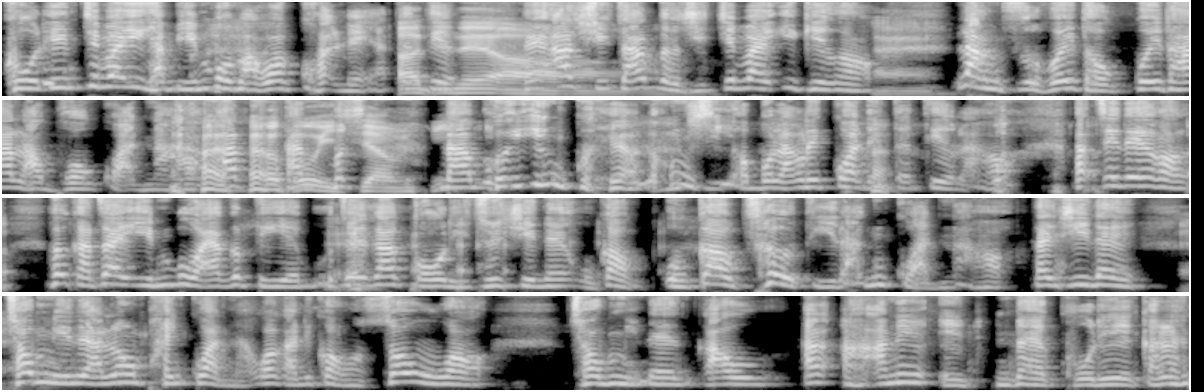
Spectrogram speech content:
苦力即摆伊嫌面某嘛我管诶啊对不对真的哦哎啊，许常德是即摆已经哦，哎，浪子回头归他老婆管啦吼。啊，他为什么？若无因过啊，拢是哦，无人咧管的就对啦吼。啊，即个吼，好佳在因母还个伫个，无这个高里出身的，有够有够彻底难管啦吼。但是咧，聪明人拢歹管啦。我甲你讲，所有哦。聪明的搞啊啊，安尼会毋知苦力，甲咱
